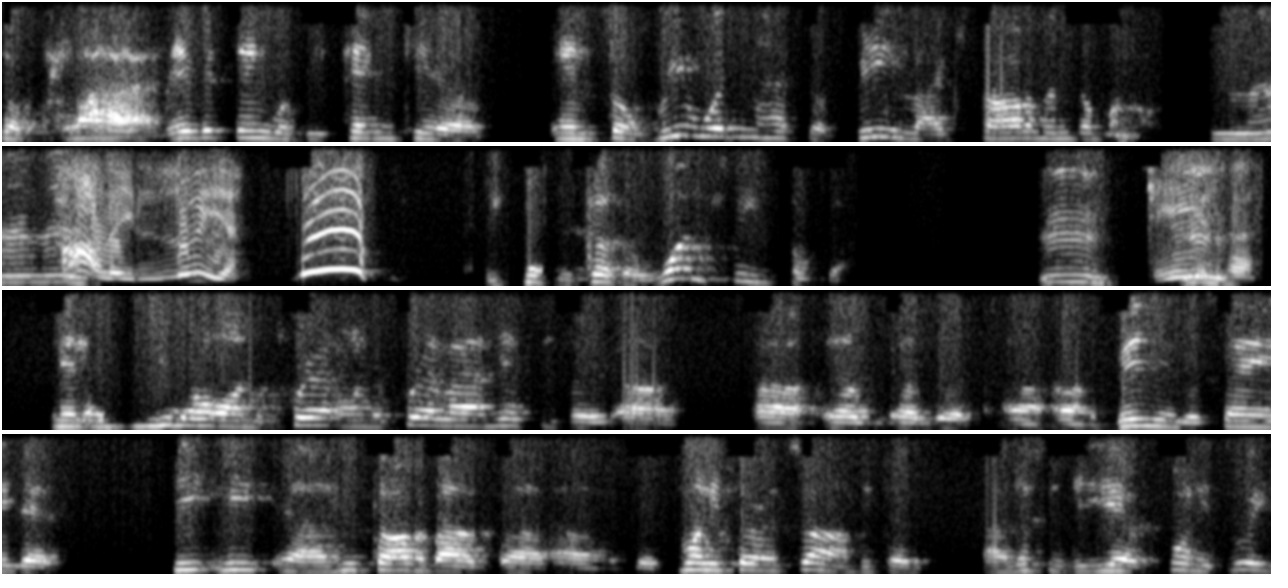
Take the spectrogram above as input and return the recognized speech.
supplied. Everything will be taken care of. And so we wouldn't have to be like Sodom and Gomorrah My, my. Hallelujah. Woo! because of one seed from God. Mm. Jesus. And uh, you know, on the prayer on the prayer line yesterday, uh, uh, El, Elder uh, uh, Binion was saying that he he uh, he talked about uh, uh, the 23rd Psalm because uh, this is the year of 23,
